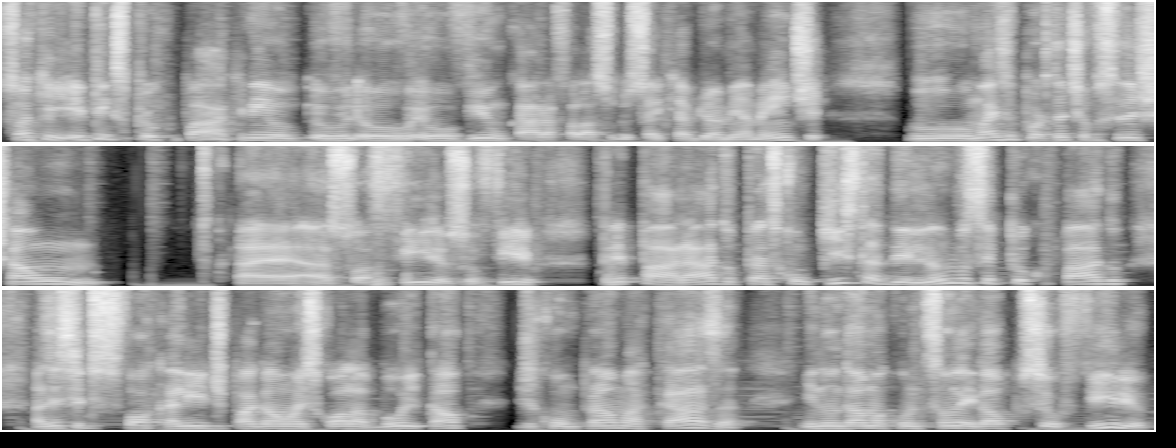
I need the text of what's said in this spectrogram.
Só que ele tem que se preocupar, que nem eu, eu, eu, eu ouvi um cara falar sobre isso aí que abriu a minha mente. O mais importante é você deixar um, a sua filha, o seu filho, preparado para as conquistas dele, não você preocupado, às vezes se desfoca ali de pagar uma escola boa e tal, de comprar uma casa e não dar uma condição legal para o seu filho,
